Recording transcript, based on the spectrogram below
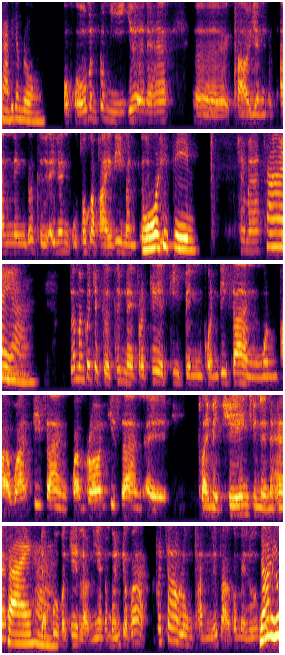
คะพี่ดำรง โอ้โหมันก็มีเยอะนะฮะเอ่อข่าวอย่างอันหนึงก็คือไอ้เรื่องอุทกภัยที่มันเกิดโอ้ขึ้นที่จีน ใช่ไหมใช่จีนค่ะแล้วมันก็จะเกิดขึ้นในประเทศที่เป็นคนที่สร้างมลภาวะที่สร้างความร้อนที่สร้างไอ้ climate change เนี่ยนะฮะใช่ค่ะแต่ผู้ประเทศเหล่านี้เหมือนกับว่าพระเจ้าลงทันหรือเปล่าก็ไม่รู้เนอะก็คือยุ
